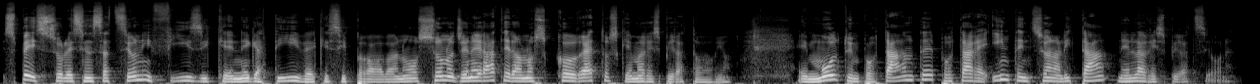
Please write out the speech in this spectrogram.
Spesso le sensazioni fisiche negative che si provano sono generate da uno scorretto schema respiratorio è molto importante portare intenzionalità nella respirazione.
